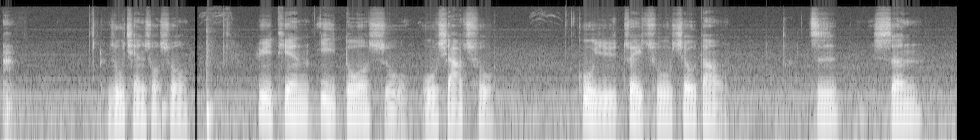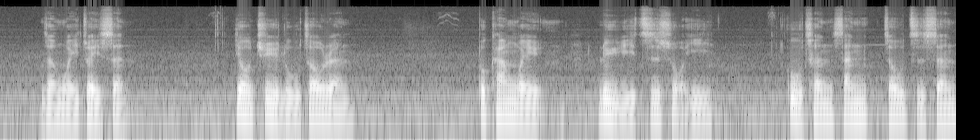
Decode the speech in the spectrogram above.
如前所说，欲天亦多属无暇处，故于最初修道之身，人为最胜。又据泸州人。不堪为律仪之所依，故称三洲之身。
